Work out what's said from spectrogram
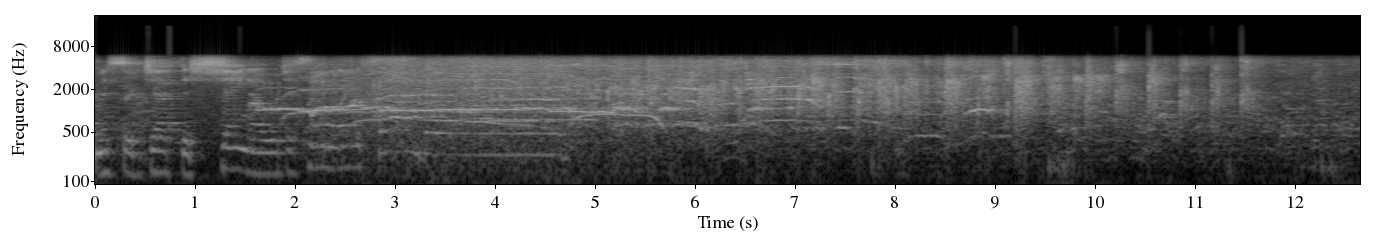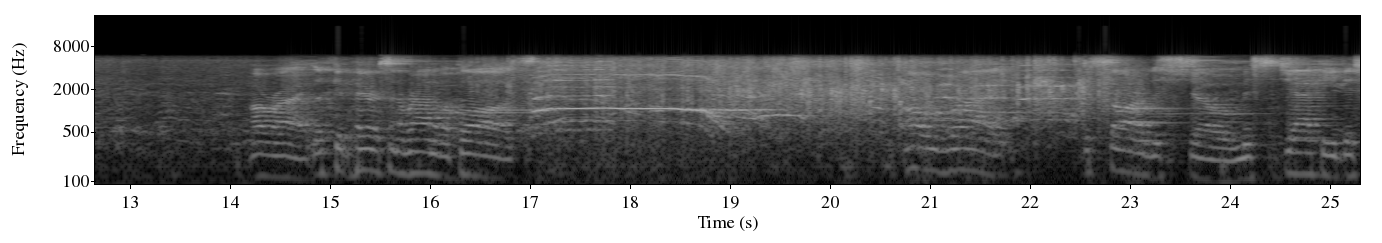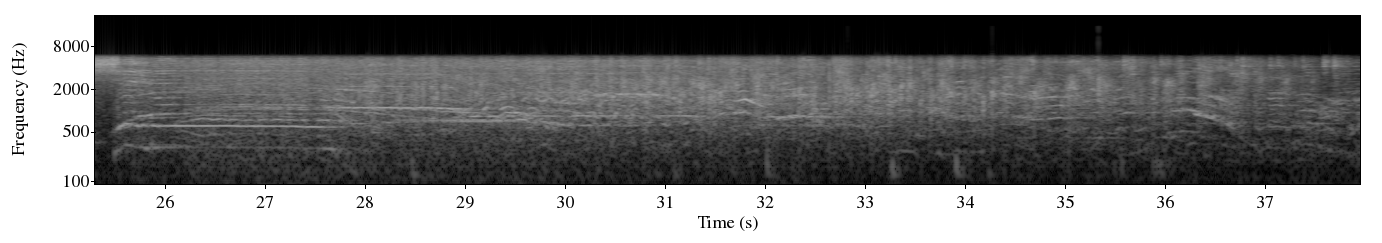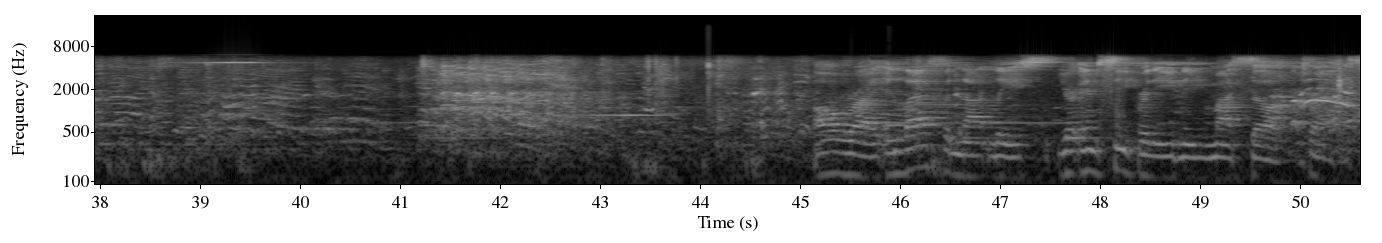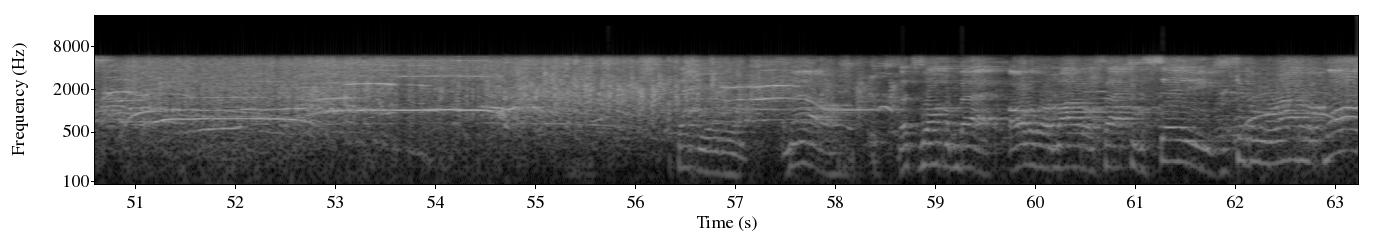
Mr. Jeff DeShano, which is handling the soundboard. All right, let's give Harrison a round of applause. All right, the star of the show, Miss Jackie DeShano. All right, and last but not least, your MC for the evening, myself, Travis. Thank you, everyone. Now, let's welcome back all of our models back to the stage. Let's give them a round of applause.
